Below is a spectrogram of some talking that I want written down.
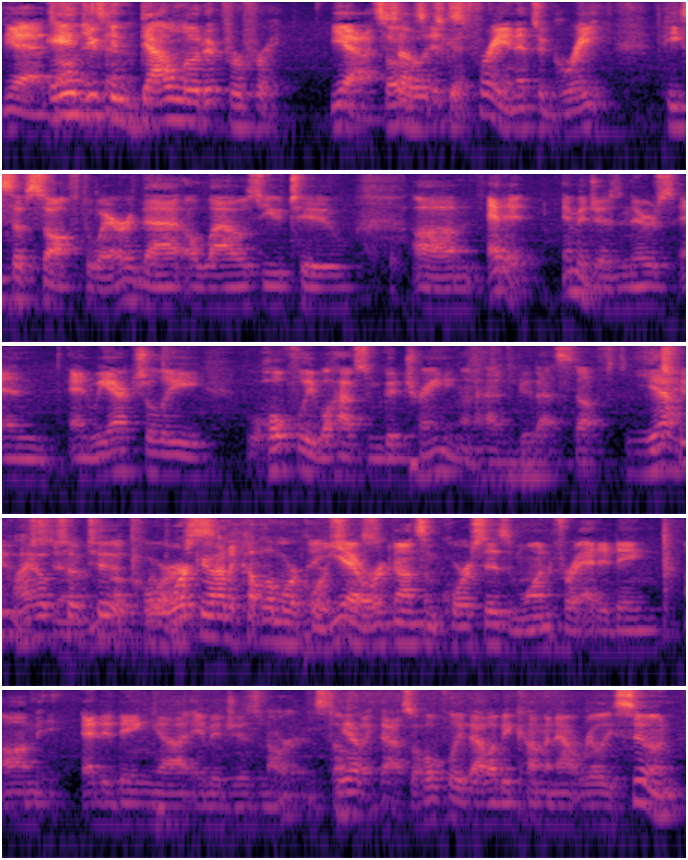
Yeah. it's and you can download it for free. Yeah, so, So it's, it's it's, free and it's a great piece of software that allows you to um, edit images and there's and and we actually hopefully we'll have some good training on how to do that stuff. Yeah, too I hope so too. Of course. We're working on a couple of more courses. Yeah, we're working on some courses. One for editing, um, editing uh, images and art and stuff Yep. like that. So hopefully that'll be coming out really soon.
